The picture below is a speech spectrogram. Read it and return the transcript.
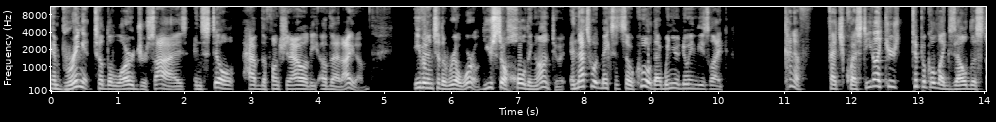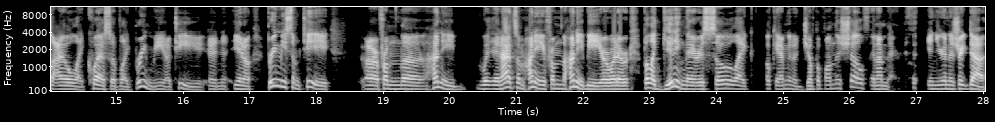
and bring it to the larger size and still have the functionality of that item even into the real world you're still holding on to it and that's what makes it so cool that when you're doing these like kind of fetch questy like your typical like zelda style like quest of like bring me a tea and you know bring me some tea uh, from the honey and add some honey from the honeybee or whatever but like getting there is so like okay i'm gonna jump up on this shelf and i'm there and you're gonna shrink down.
